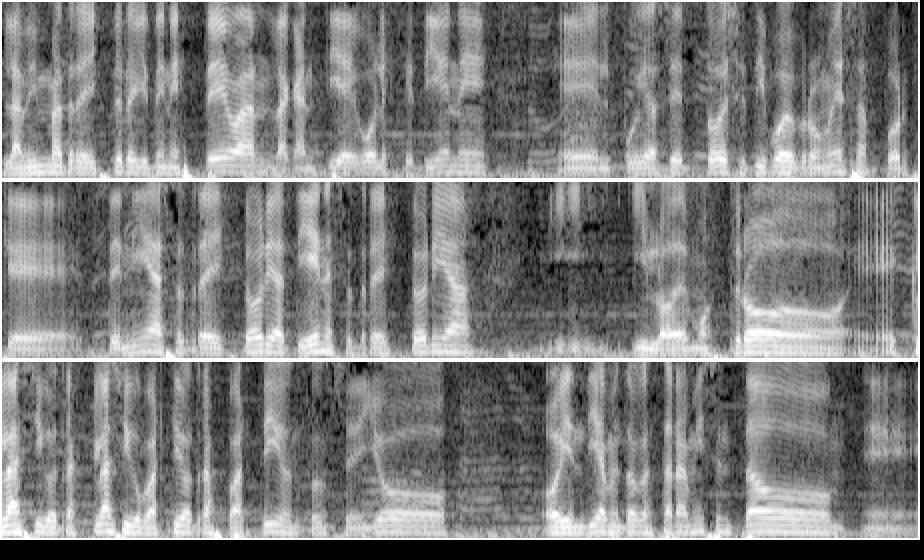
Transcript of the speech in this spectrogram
la misma trayectoria que tiene Esteban, la cantidad de goles que tiene. Él podía hacer todo ese tipo de promesas porque tenía esa trayectoria, tiene esa trayectoria y, lo demostró eh, clásico tras clásico, partido tras partido. Entonces yo hoy en día me toca estar a mí sentado eh,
